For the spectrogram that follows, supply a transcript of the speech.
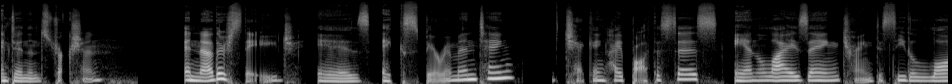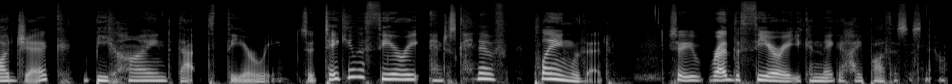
into an instruction. Another stage is experimenting, checking hypothesis, analyzing, trying to see the logic behind that theory. So taking the theory and just kind of playing with it. So you read the theory, you can make a hypothesis now.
